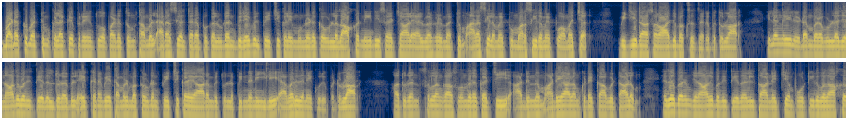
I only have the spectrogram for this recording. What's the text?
வடக்கு மற்றும் கிழக்கை பிரதித்துவப்படுத்தும் தமிழ் அரசியல் தரப்புகளுடன் விரைவில் பேச்சுக்களை முன்னெடுக்க உள்ளதாக நீதி சிறைச்சாலை அலுவலர்கள் மற்றும் அரசியலமைப்பு மறுசீரமைப்பு அமைச்சர் விஜயதாச ராஜபக்ச தெரிவித்துள்ளார். இலங்கையில் இடம்பெறவுள்ள ஜனாதிபதி தேர்தல் தொடர்பில் ஏற்கனவே தமிழ் மக்களுடன் பேச்சுக்களை ஆரம்பித்துள்ள பின்னணியிலே அவர் இதனை குறிப்பிட்டுள்ளார். அத்துடன் ஸ்ரீலங்கா சுதந்திர கட்சி அடினும் அடையாளம் கிடைக்காவிட்டாலும் எதிர்வரும் ஜனாதிபதி தேர்தலில் தான் நிச்சயம் போட்டியிடுவதாக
